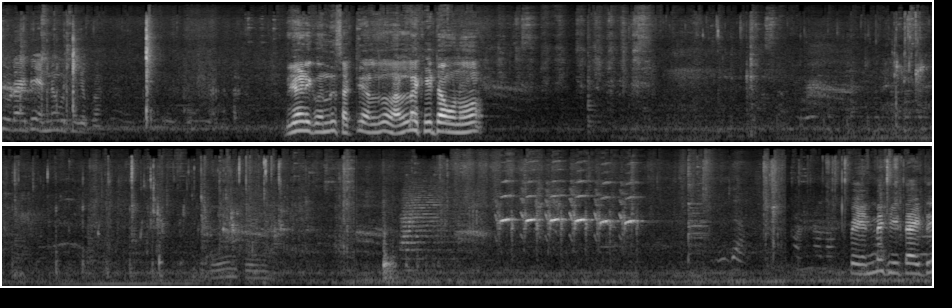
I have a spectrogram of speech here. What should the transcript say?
சூடாயிட்டு எண்ணெய் ஊற்றிக்கப்பா பிரியாணிக்கு வந்து சட்டி நல்லா நல்லா ஹீட் ஆகணும் இப்போ எண்ணெய் ஹீட் ஆயிட்டு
